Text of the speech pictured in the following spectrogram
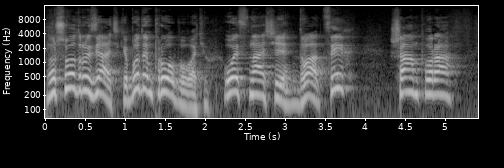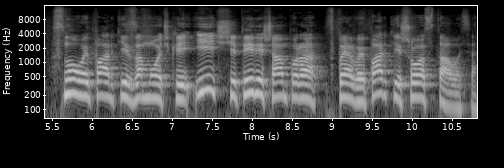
Ну що, друзячки, будемо пробувати. Ось наші два цих шампура з нової партії замочки і 4 шампура з першої партії, що осталося.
